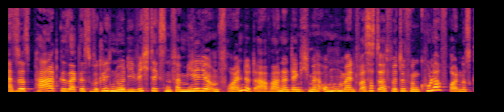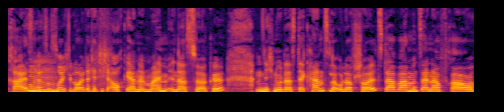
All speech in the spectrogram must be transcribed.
Also das Paar hat gesagt, dass wirklich nur die wichtigsten Familie und Freunde da waren. Dann denke ich mir, oh Moment, was ist das bitte für ein cooler Freundeskreis? Also mhm. Also solche Leute hätte ich auch gerne in meinem Inner Circle. Nicht nur, dass der Kanzler Olaf Scholz da war mit seiner Frau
